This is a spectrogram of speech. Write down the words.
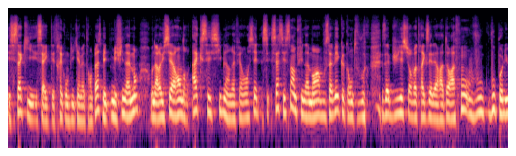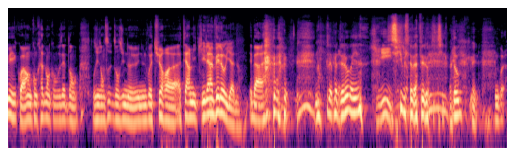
Et c'est ça qui ça a été très compliqué à mettre en place, mais, mais, finalement, on a réussi à rendre accessible un référentiel. Ça, c'est simple finalement. Hein. Vous savez que quand vous appuyez sur votre accélérateur à fond, vous, vous polluez, quoi, hein, concrètement, quand vous êtes dans, dans, une, dans une, une voiture euh, thermique. Il a un vélo, Yann. Eh ben... non, vous n'avez pas de vélo, Yann? Si, vous donc, voilà.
